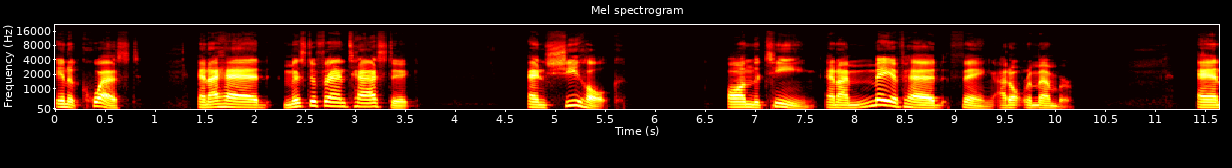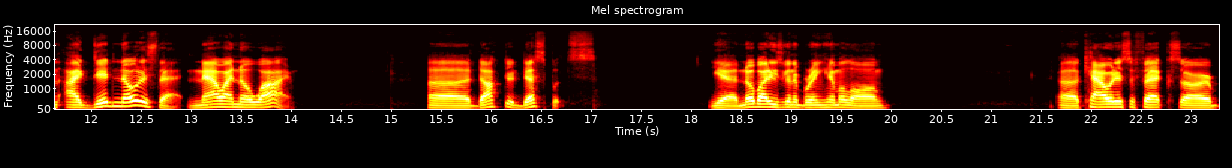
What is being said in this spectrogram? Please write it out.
in a quest, and I had Mr. Fantastic and She Hulk on the team, and I may have had Thing. I don't remember. And I did notice that. Now I know why. Uh, Dr. Despots. Yeah, nobody's going to bring him along. Uh, cowardice effects are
